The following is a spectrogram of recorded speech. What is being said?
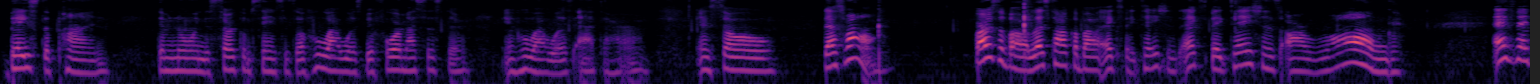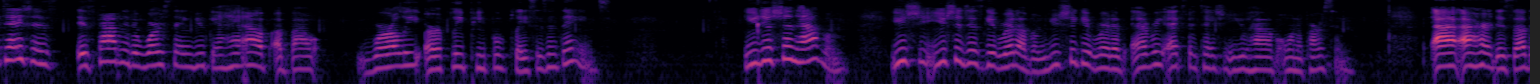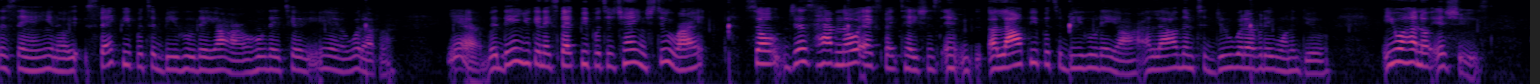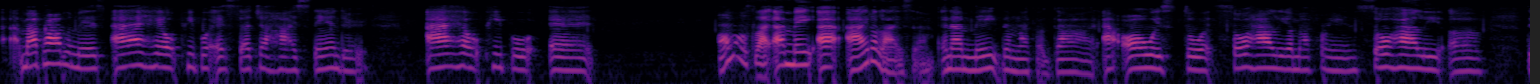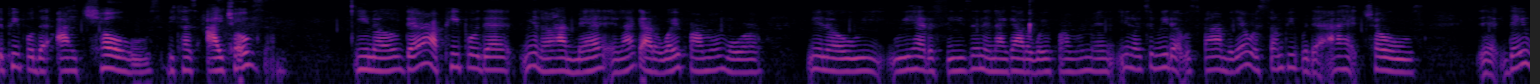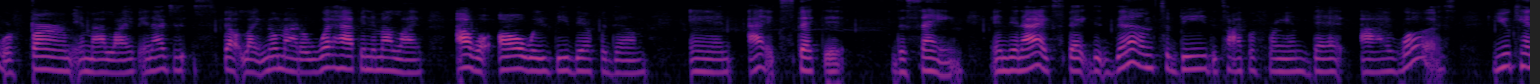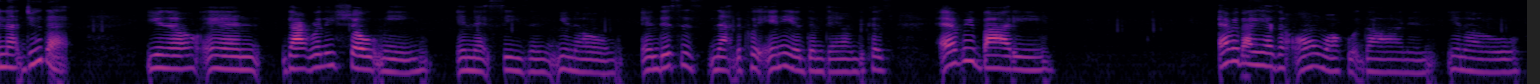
based upon them knowing the circumstances of who I was before my sister and who I was after her. And so that's wrong. First of all, let's talk about expectations. Expectations are wrong. Expectations is probably the worst thing you can have about worldly, earthly people, places, and things. You just shouldn't have them. You should you should just get rid of them. You should get rid of every expectation you have on a person. I, I heard this other saying, you know, expect people to be who they are or who they tell you, yeah, whatever. Yeah, but then you can expect people to change too, right? So just have no expectations and allow people to be who they are. Allow them to do whatever they want to do. You don't have no issues. My problem is I help people at such a high standard. I help people at almost like I made I idolize them and I made them like a god. I always thought so highly of my friends, so highly of the people that I chose because I chose them. You know, there are people that, you know, I met and I got away from them or you know, we we had a season and I got away from them and you know, to me that was fine, but there were some people that I had chose that they were firm in my life and I just felt like no matter what happened in my life, I will always be there for them. And I expected the same. And then I expected them to be the type of friend that I was. You cannot do that, you know. And God really showed me in that season, you know. And this is not to put any of them down because everybody everybody has their own walk with God. And you know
